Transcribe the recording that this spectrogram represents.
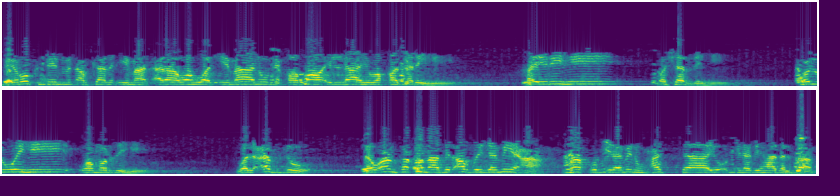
بركن من أركان الإيمان ألا وهو الإيمان بقضاء الله وقدره خيره وشره حلوة ومره. والعبد لو أنفق ما في الأرض جميعا ما قبل منه حتى يؤمن بهذا الباب.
